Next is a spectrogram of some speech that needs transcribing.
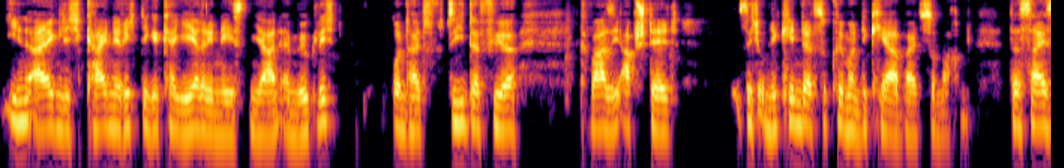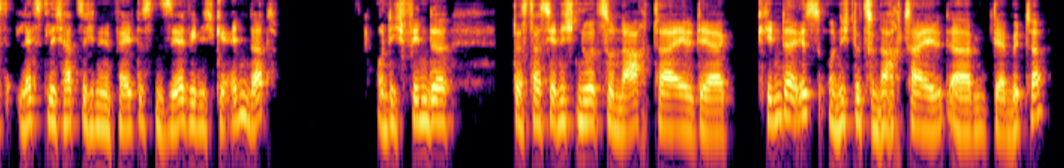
ihnen eigentlich keine richtige Karriere in den nächsten Jahren ermöglicht und halt sie dafür quasi abstellt, sich um die Kinder zu kümmern und die Kehrarbeit zu machen. Das heißt, letztlich hat sich in den Verhältnissen sehr wenig geändert. Und ich finde, dass das ja nicht nur zum Nachteil der Kinder ist und nicht nur zum Nachteil ähm, der Mütter,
